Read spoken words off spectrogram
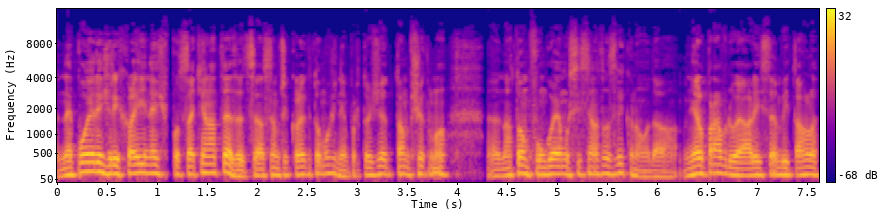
nepojedeš rychleji než v podstatě na TZ. Já jsem říkal, jak to možné, protože tam všechno eh, na tom funguje, musí si na to zvyknout. A měl pravdu, já když jsem vytáhl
